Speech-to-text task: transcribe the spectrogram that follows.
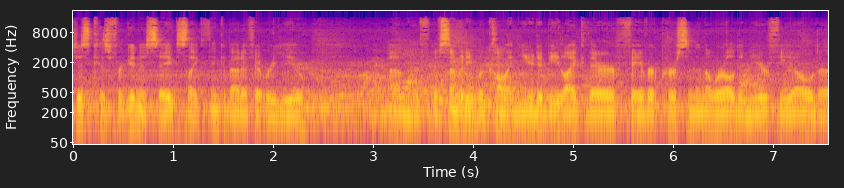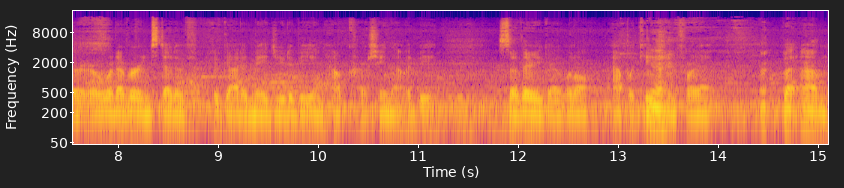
Just because, for goodness sakes, like, think about if it were you. Um, if, if somebody were calling you to be like their favorite person in the world in your field or, or whatever instead of who God had made you to be and how crushing that would be. So there you go, little application Yeah. for you. But um,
